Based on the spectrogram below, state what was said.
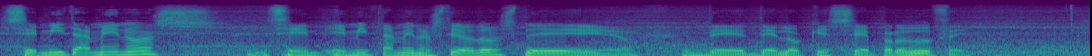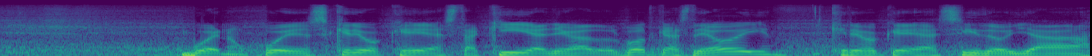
se emita menos, se emita menos CO2 de, de- de lo que se produce. Bueno, pues creo que hasta aquí ha llegado el podcast de hoy. Creo que ha sido ya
